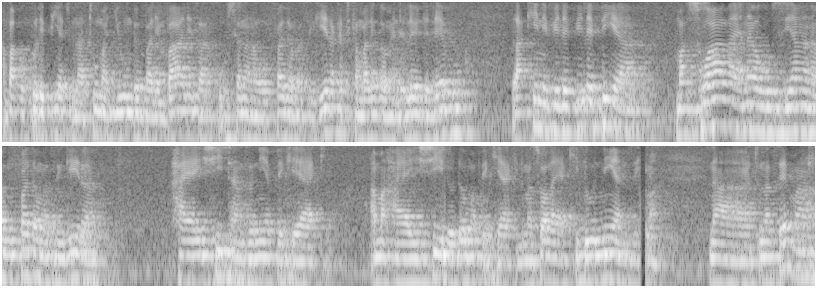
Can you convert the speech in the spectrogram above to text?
ambapo kule pia tunatuma jumbe mbalimbali za kuhusiana na uhifadhi wa mazingira katika malengo ya maendeleo endelevu, lakini vile vile pia masuala yanayohusiana na uhifadhi wa mazingira hayaishii Tanzania peke yake ama hayaishii Dodoma peke yake, ni masuala ya kidunia nzima, na tunasema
